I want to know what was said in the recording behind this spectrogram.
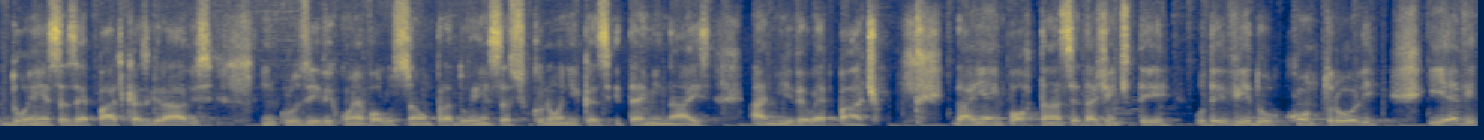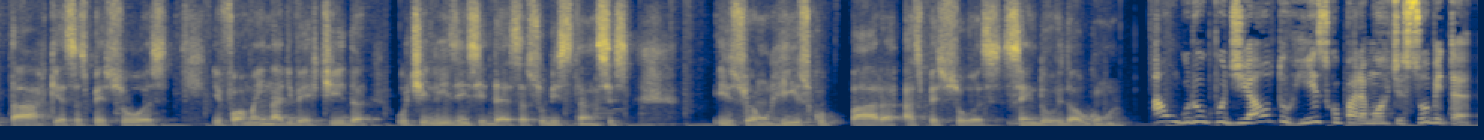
doenças hepáticas graves, inclusive com evolução para doenças crônicas e terminais a nível hepático. Daí a importância da gente ter o devido controle e evitar que essas pessoas, de forma inadvertida, utilizem-se dessas substâncias. Isso é um risco para as pessoas, sem dúvida alguma. Há um grupo de alto risco para morte súbita?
